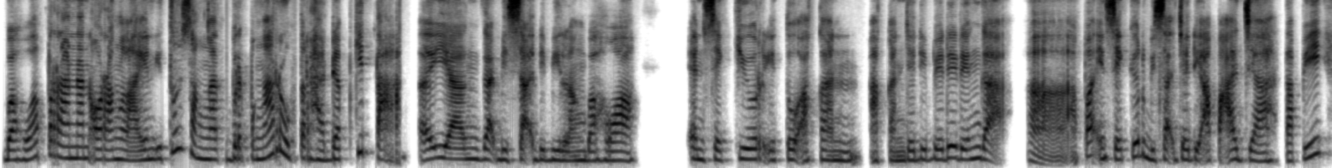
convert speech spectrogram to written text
bahwa peranan orang lain itu sangat berpengaruh terhadap kita. Eh, Yang nggak bisa dibilang bahwa insecure itu akan akan jadi BDD enggak. Eh, apa insecure bisa jadi apa aja, tapi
